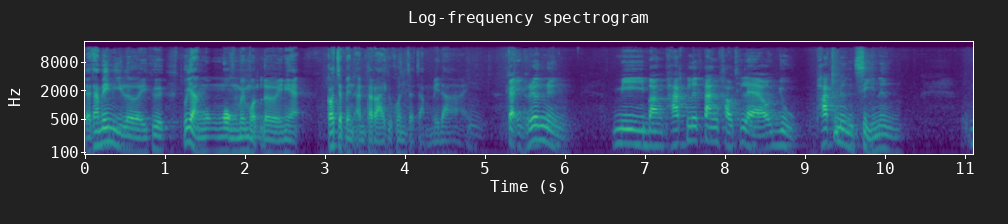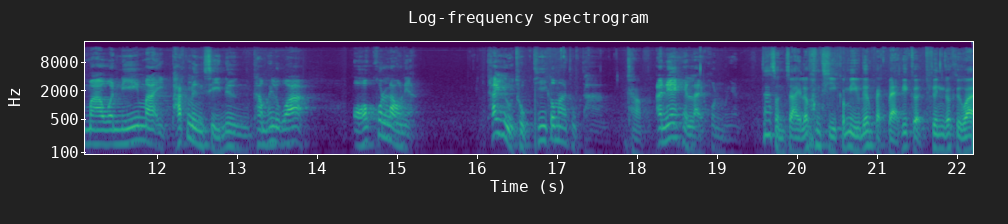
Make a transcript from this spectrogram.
แต่ถ้าไม่มีเลยคือทุกอย่างงงๆไปหมดเลยเนี่ยก็จะเป็นอันตรายคือคนจะจำไม่ได้ กับอีกเรื่องหนึ่งมีบางพักเลือกตั้งเขาวที่แล้วอยู่พักหนึ่งสีหนึ่งมาวันนี้มาอีกพักหนึ่งสีหนึ่งทำให้รู้ว่าอ๋อคนเราเนี่ยถ้าอยู่ถูกที่ก็มาถูกทางครับ อันเนี้ยเห็นหลายคนเหมือนกันน่าสนใจแล้วบางทีก็มีเรื่องแปลกๆที่เกิดขึ้นก็คือว่า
